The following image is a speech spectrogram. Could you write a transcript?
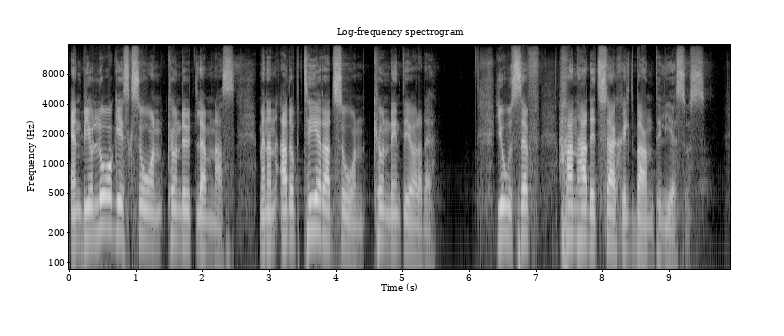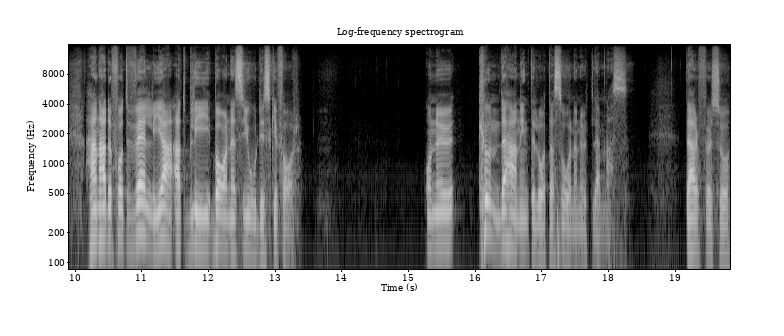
En biologisk son kunde utlämnas, men en adopterad son kunde inte göra det. Josef, han hade ett särskilt band till Jesus. Han hade fått välja att bli barnets jordiske far. Och nu kunde han inte låta sonen utlämnas. Därför så,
